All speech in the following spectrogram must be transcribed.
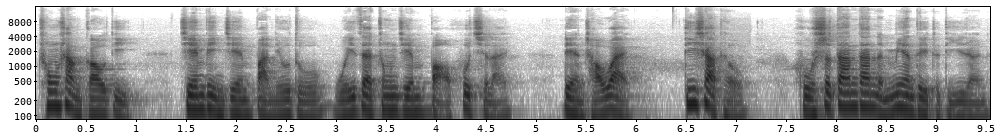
冲上高地，肩并肩把牛犊围在中间保护起来，脸朝外，低下头，虎视眈眈地面对着敌人。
